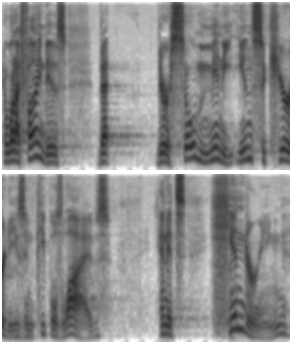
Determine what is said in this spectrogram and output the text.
And what I find is that there are so many insecurities in people's lives, and it's hindering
